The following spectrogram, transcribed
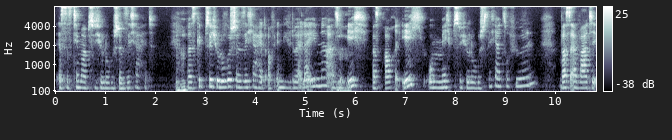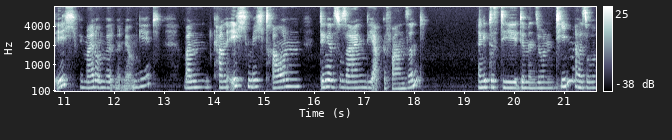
ist das Thema psychologische Sicherheit. Mhm. Weil es gibt psychologische Sicherheit auf individueller Ebene. Also mhm. ich, was brauche ich, um mich psychologisch sicher zu fühlen? Was erwarte ich, wie meine Umwelt mit mir umgeht? Wann kann ich mich trauen, Dinge zu sagen, die abgefahren sind? Dann gibt es die Dimension Team, also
